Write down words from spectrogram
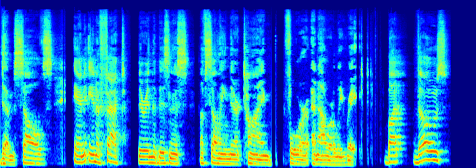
themselves. And in effect, they're in the business of selling their time for an hourly rate. But those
